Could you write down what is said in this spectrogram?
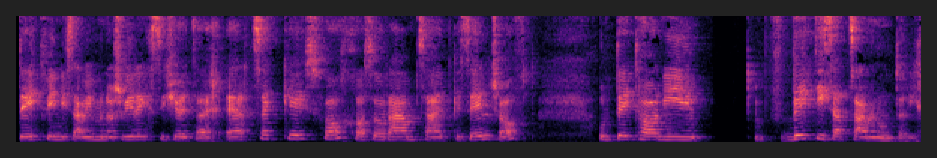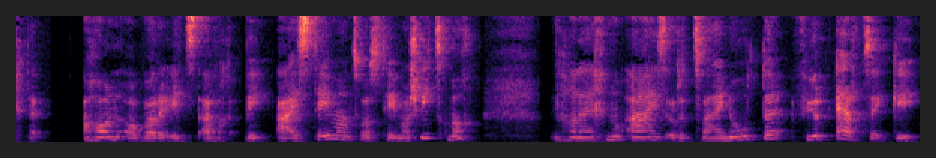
dort finde ich es auch immer noch schwierig. Es ist jetzt eigentlich RZG das Fach, also Raumzeit Gesellschaft. Und dort habe ich, will ich es auch zusammen unterrichten. Ich habe aber jetzt einfach ein Thema, und zwar das Thema Schweiz gemacht. Habe eigentlich nur eins oder zwei Noten für RZG.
